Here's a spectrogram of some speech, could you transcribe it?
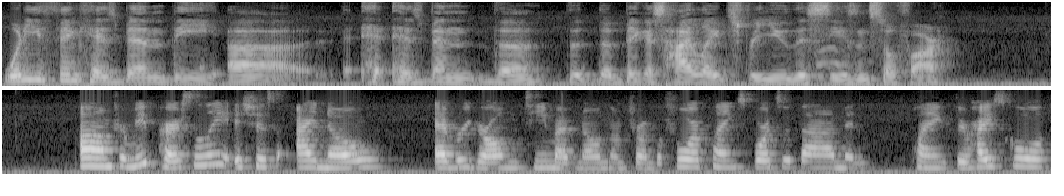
What do you think has been the uh, has been the, the the biggest highlights for you this season so far? Um, for me personally, it's just I know every girl on the team. I've known them from before playing sports with them and playing through high school.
